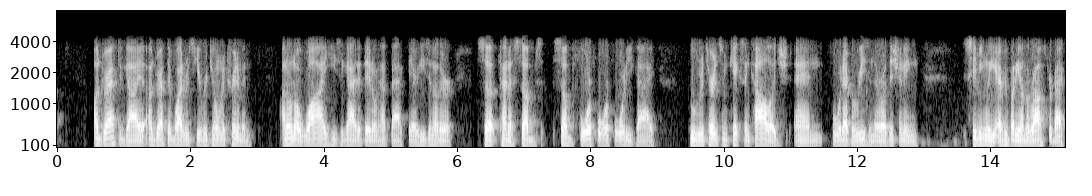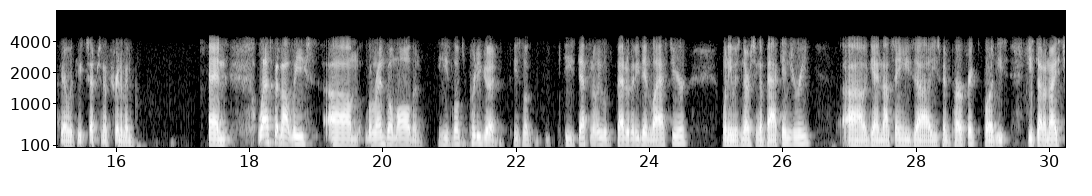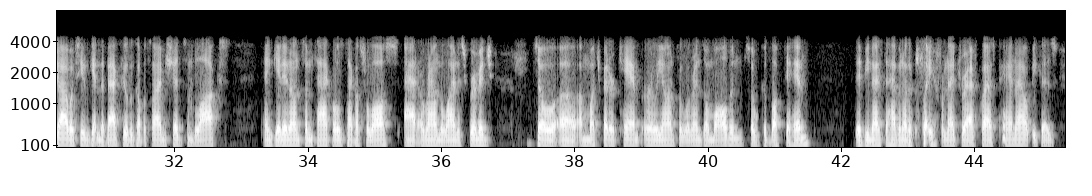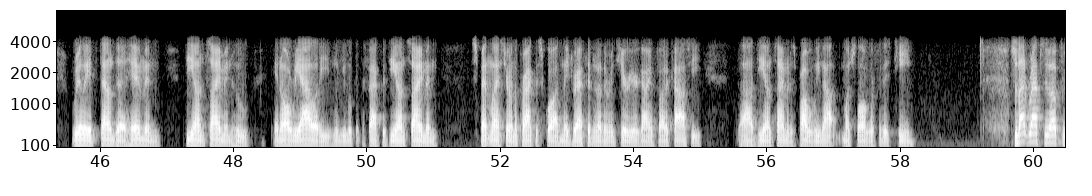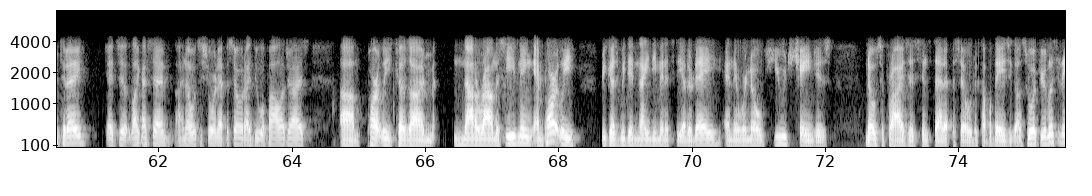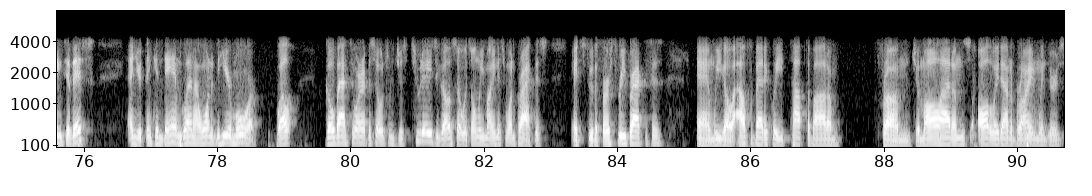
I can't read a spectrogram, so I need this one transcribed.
undrafted guy, undrafted wide receiver Jonah Trinnaman. I don't know why he's a guy that they don't have back there. He's another sub, kind of sub sub four four forty guy who returned some kicks in college, and for whatever reason they're auditioning seemingly everybody on the roster back there with the exception of Trinnaman. And last but not least, um, Lorenzo Mauldin. He's looked pretty good. He's looked he's definitely looked better than he did last year when he was nursing a back injury. Uh, again, not saying he's uh, he's been perfect, but he's he's done a nice job. I've seen him get in the backfield a couple times, shed some blocks, and get in on some tackles, tackles for loss at around the line of scrimmage. So uh, a much better camp early on for Lorenzo Mauldin. So good luck to him. It'd be nice to have another player from that draft class pan out because really it's down to him and Deon Simon, who in all reality, when you look at the fact that Deon Simon spent last year on the practice squad and they drafted another interior guy in Fatukasi, uh, Deon Simon is probably not much longer for this team. So that wraps it up for today. It's a, like I said, I know it's a short episode. I do apologize, um, partly because I'm not around this evening, and partly because we did 90 minutes the other day, and there were no huge changes, no surprises since that episode a couple days ago. So if you're listening to this and you're thinking, "Damn, Glenn, I wanted to hear more," well, go back to our episode from just two days ago. So it's only minus one practice. It's through the first three practices, and we go alphabetically, top to bottom, from Jamal Adams all the way down to Brian Winters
